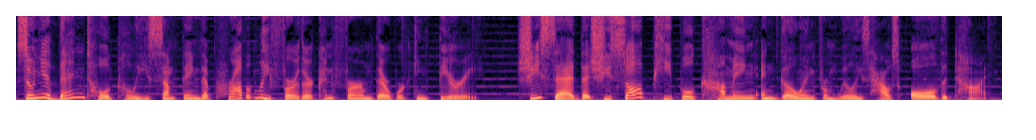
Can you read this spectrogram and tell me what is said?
Sonia then told police something that probably further confirmed their working theory. She said that she saw people coming and going from Willie's house all the time,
